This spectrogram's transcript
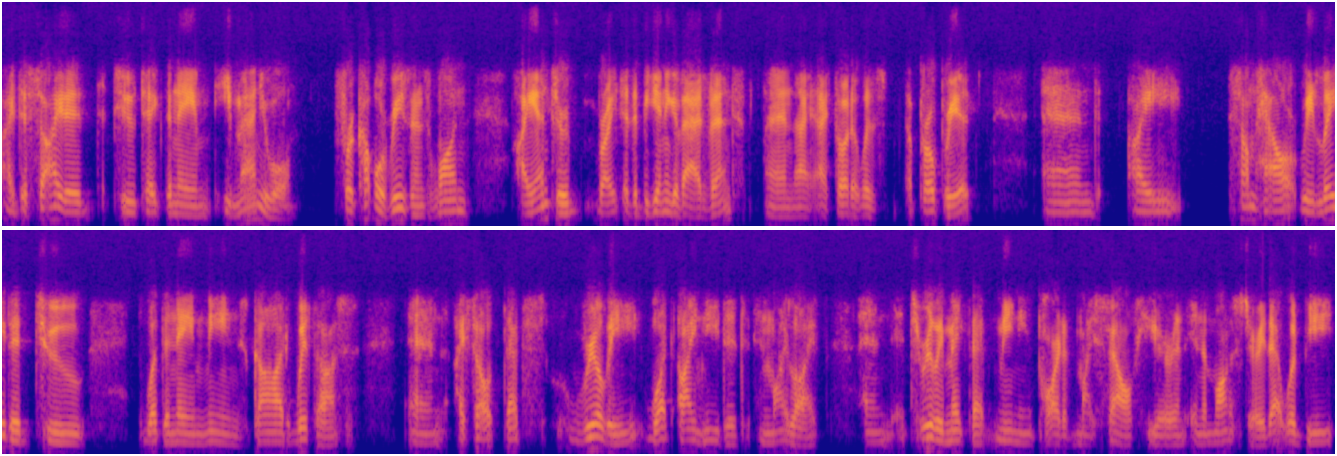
I decided to take the name Emmanuel for a couple of reasons. One, I entered right at the beginning of Advent, and I, I thought it was appropriate, and I somehow related to what the name means God with us and I felt that's really what I needed in my life. And to really make that meaning part of myself here in, in the monastery, that would be,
